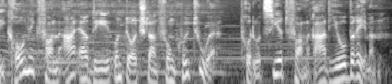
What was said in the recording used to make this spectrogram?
Die Chronik von ARD und Deutschlandfunk Kultur. Produziert von Radio Bremen.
